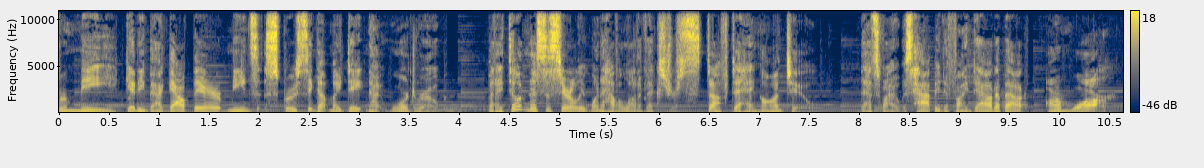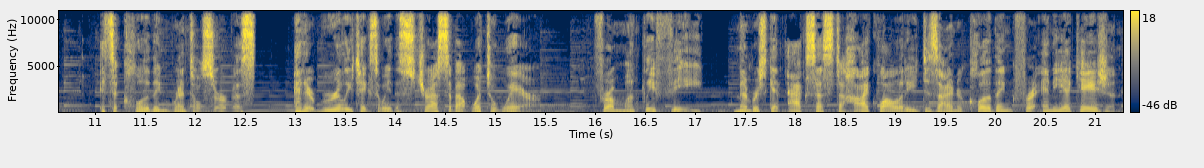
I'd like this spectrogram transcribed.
For me, getting back out there means sprucing up my date night wardrobe, but I don't necessarily want to have a lot of extra stuff to hang on to. That's why I was happy to find out about Armoire. It's a clothing rental service, and it really takes away the stress about what to wear. For a monthly fee, members get access to high quality designer clothing for any occasion.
